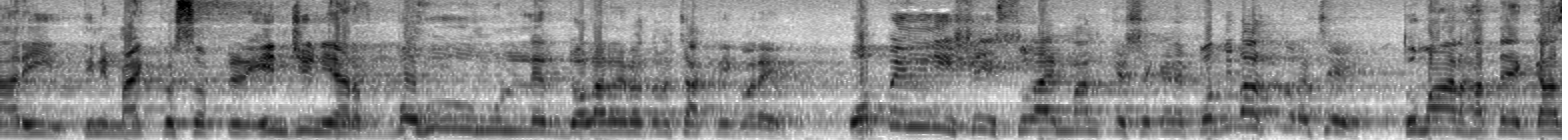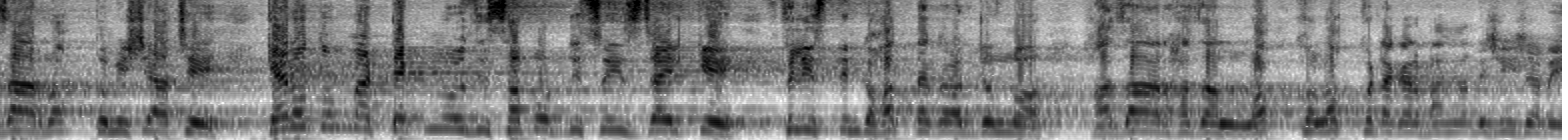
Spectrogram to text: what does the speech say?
নারী, তিনি মাইক্রোসফটের ইঞ্জিনিয়ার, বহু মূল্যের ডলারের বেতনে চাকরি করে। ওপেনলি সেই সুলাইমানকে সেখানে প্রতিবাদ করেছে, তোমার হাতে গাজার রক্ত মিশে আছে, কেন তোমরা টেকনোলজি সাপোর্ট দিচ্ছ ইসরায়েলকে ফিলিস্তিনকে হত্যা করার জন্য? হাজার হাজার লক্ষ লক্ষ টাকার বাংলাদেশি হিসাবে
